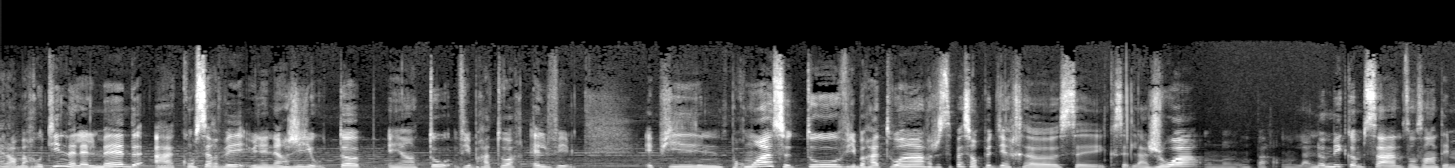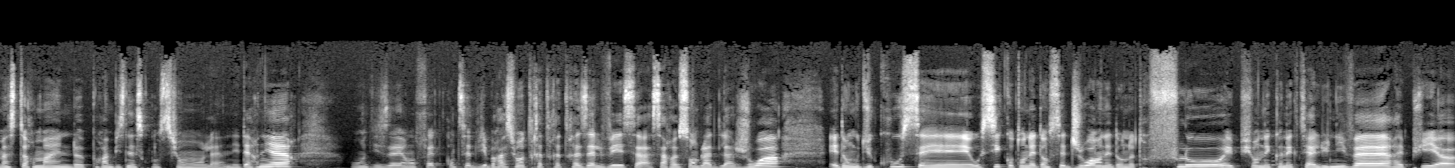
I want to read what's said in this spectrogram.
Alors ma routine, elle, elle m'aide à conserver une énergie au top et un taux vibratoire élevé. Et puis pour moi, ce taux vibratoire, je ne sais pas si on peut dire euh, que c'est de la joie, on, l'a nommé comme ça dans un des masterminds pour un business conscient l'année dernière, où on disait en fait quand cette vibration est très très très élevée, ça, ressemble à de la joie. Et donc du coup, c'est aussi quand on est dans cette joie, on est dans notre flow, et puis on est connecté à l'univers, et puis... Euh,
